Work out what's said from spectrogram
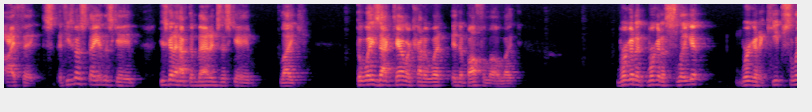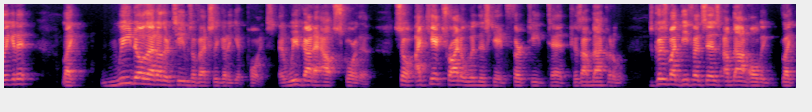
I think if he's going to stay in this game, he's going to have to manage this game like the way Zac Taylor kind of went into Buffalo. Like we're gonna we're gonna sling it. We're gonna keep slinging it. Like we know that other team's eventually going to get points, and we've got to outscore them. So I can't try to win this game 13-10 because I'm not going to. As good as my defense is, I'm not holding like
